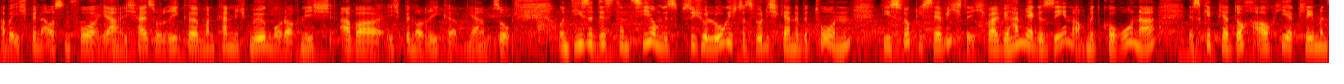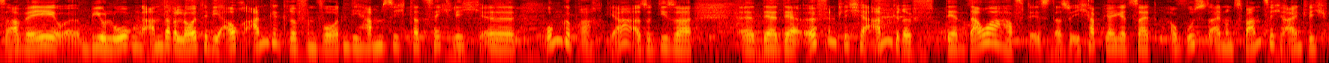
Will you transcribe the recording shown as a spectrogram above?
aber ich bin außen vor, ja, ich heiße Ulrike, man kann mich mögen oder auch nicht, aber ich bin Ulrike, ja, so. Und diese Distanzierung ist psychologisch, das würde ich gerne betonen, die ist wirklich sehr wichtig, weil weil wir haben ja gesehen, auch mit Corona, es gibt ja doch auch hier Clemens Avey, äh, Biologen, andere Leute, die auch angegriffen wurden, die haben sich tatsächlich äh, umgebracht. Ja? Also dieser, äh, der, der öffentliche Angriff, der dauerhaft ist. Also ich habe ja jetzt seit August 21 eigentlich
